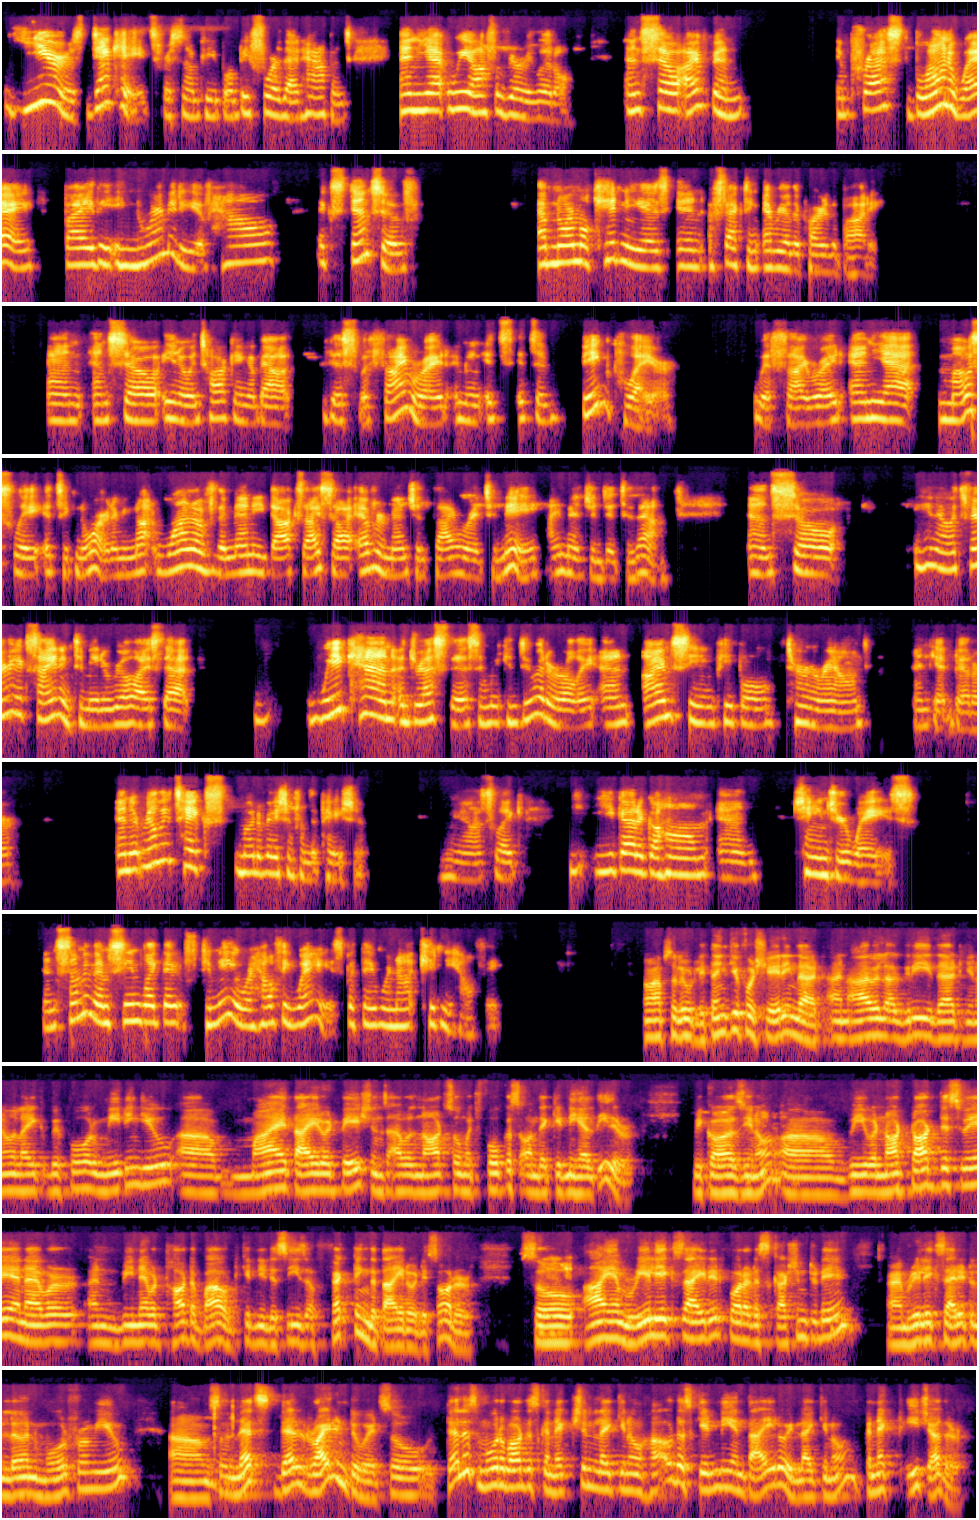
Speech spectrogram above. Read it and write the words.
years, decades for some people before that happens. And yet we offer very little. And so I've been impressed, blown away by the enormity of how extensive abnormal kidney is in affecting every other part of the body. And, and so, you know, in talking about this with thyroid, I mean, it's, it's a big player with thyroid, and yet mostly it's ignored. I mean, not one of the many docs I saw ever mentioned thyroid to me. I mentioned it to them. And so, you know, it's very exciting to me to realize that we can address this and we can do it early. And I'm seeing people turn around and get better. And it really takes motivation from the patient. You know, it's like you got to go home and change your ways. And some of them seemed like they, to me, were healthy ways, but they were not kidney healthy. Oh, absolutely. Thank you for sharing that. And I will agree that, you know, like before meeting you, uh, my thyroid patients, I was not so much focused on their kidney health either because, you know, uh, we were not taught this way and ever, and we never thought about kidney disease affecting the thyroid disorder. So I am really excited for a discussion today. I'm really excited to learn more from you. Um, so mm-hmm. let's delve right into it. So tell us more about this connection. Like, you know, how does kidney and thyroid, like, you know, connect each other?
